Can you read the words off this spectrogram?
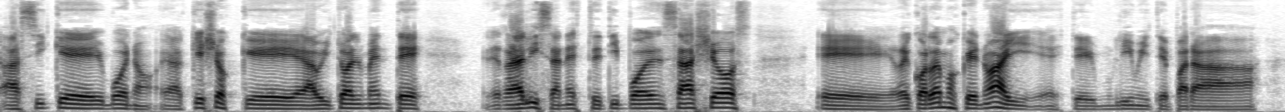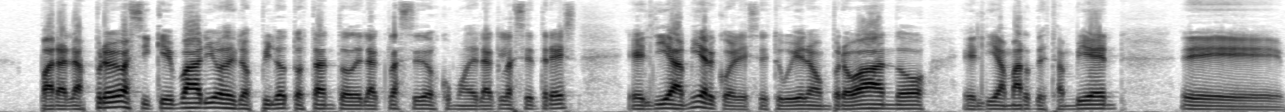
así que, bueno, aquellos que habitualmente realizan este tipo de ensayos, recordemos que no hay este, un límite para para las pruebas y que varios de los pilotos tanto de la clase 2 como de la clase 3 el día miércoles estuvieron probando, el día martes también. Eh,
